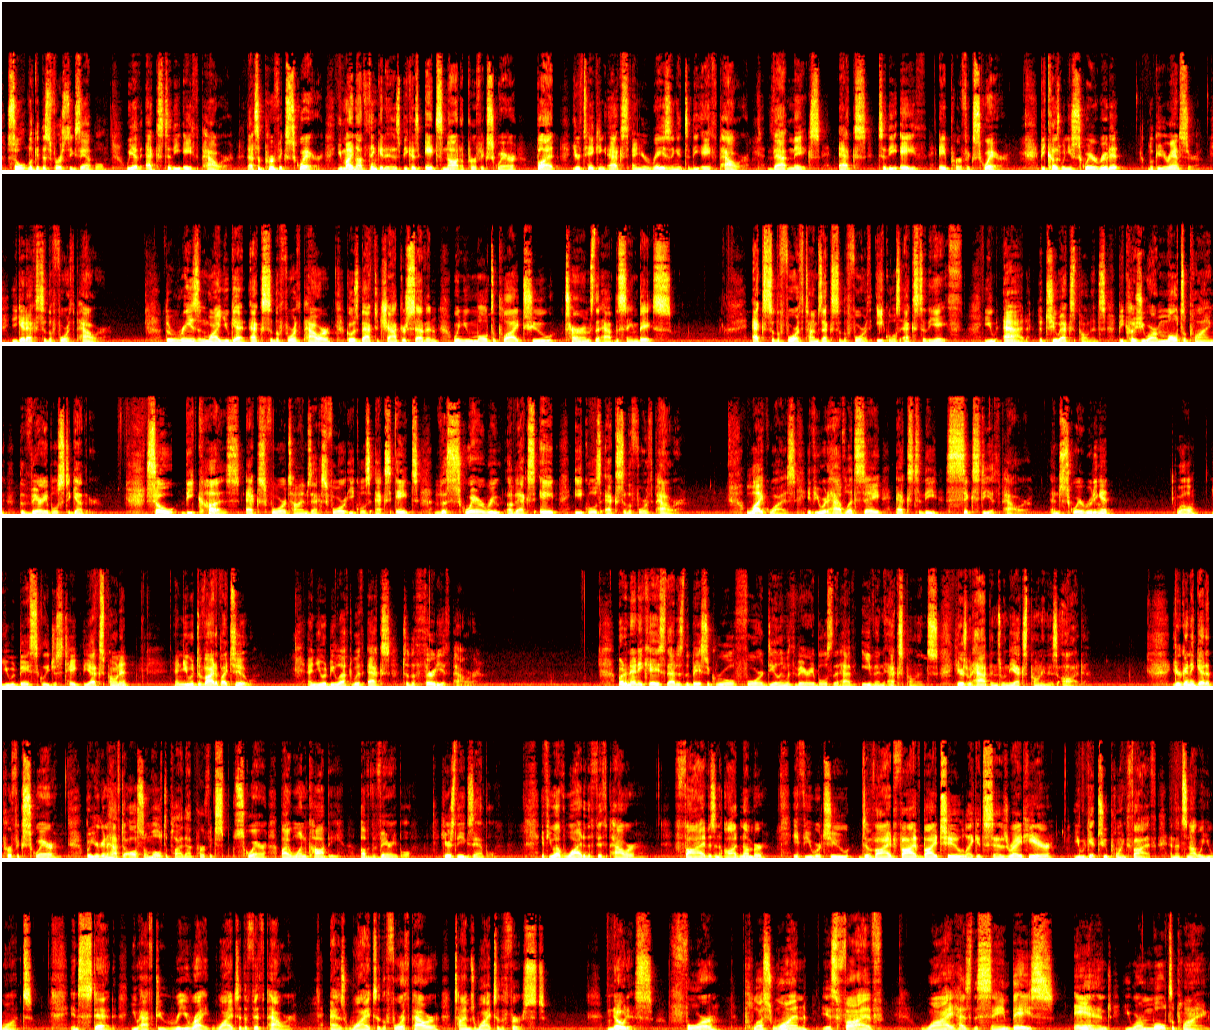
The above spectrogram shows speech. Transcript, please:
So look at this first example. We have x to the eighth power. That's a perfect square. You might not think it is because 8's not a perfect square, but you're taking x and you're raising it to the eighth power. That makes x to the eighth a perfect square. Because when you square root it, look at your answer you get x to the fourth power. The reason why you get x to the fourth power goes back to chapter 7 when you multiply two terms that have the same base. X to the fourth times x to the fourth equals x to the eighth. You add the two exponents because you are multiplying the variables together. So because x4 times x4 equals x8, the square root of x8 equals x to the fourth power. Likewise, if you were to have, let's say, x to the 60th power and square rooting it, well, you would basically just take the exponent and you would divide it by 2. And you would be left with x to the 30th power. But in any case, that is the basic rule for dealing with variables that have even exponents. Here's what happens when the exponent is odd. You're going to get a perfect square, but you're going to have to also multiply that perfect square by one copy of the variable. Here's the example. If you have y to the fifth power, 5 is an odd number. If you were to divide 5 by 2, like it says right here, you would get 2.5, and that's not what you want. Instead, you have to rewrite y to the fifth power as y to the fourth power times y to the first. Notice 4 plus 1 is 5. y has the same base, and you are multiplying.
